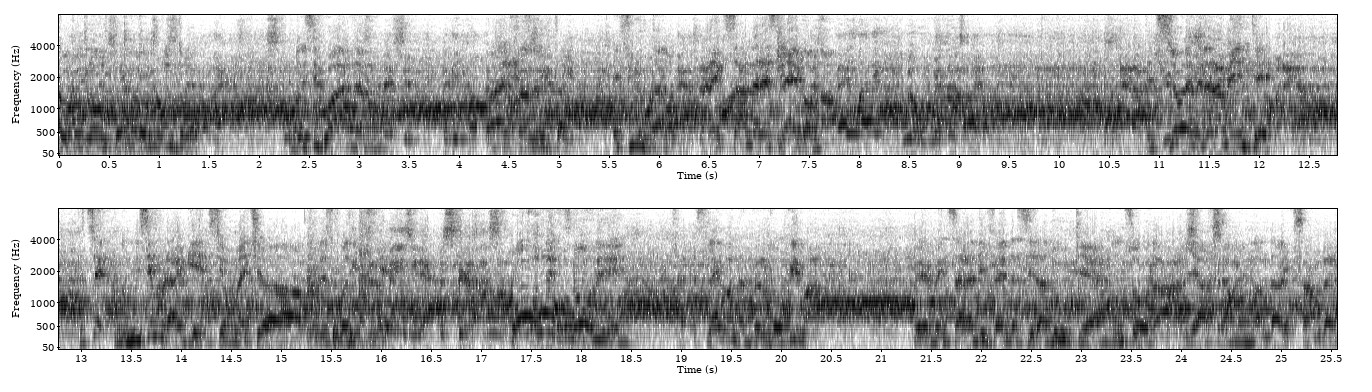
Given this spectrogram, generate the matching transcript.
Tutto pronto. tutto pronto. Due si guardano? Esultano esultano. Alexander e Slegon attenzione veramente. Attenzione, non mi sembra che sia un match uh, con le squalifiche Oh, attenzione! cioè Slegon è venuto qui ma deve pensare a difendersi da tutti eh, non solo dagli altri non da Alexander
